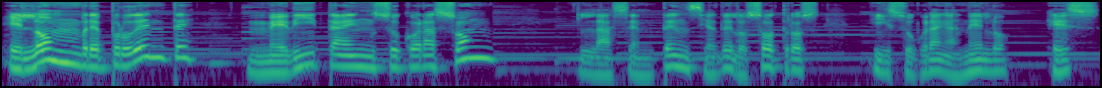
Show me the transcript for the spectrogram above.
El hombre prudente medita en su corazón las sentencias de los otros y su gran anhelo es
